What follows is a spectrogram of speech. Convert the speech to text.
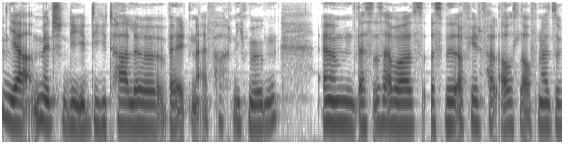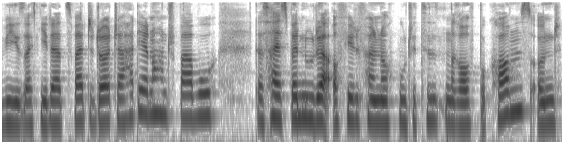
ja, Menschen, die digitale Welten einfach nicht mögen. Ähm, das ist aber, es, es, will auf jeden Fall auslaufen. Also wie gesagt, jeder zweite Deutsche hat ja noch ein Sparbuch. Das heißt, wenn du da auf jeden Fall noch gute Zinsen drauf bekommst und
